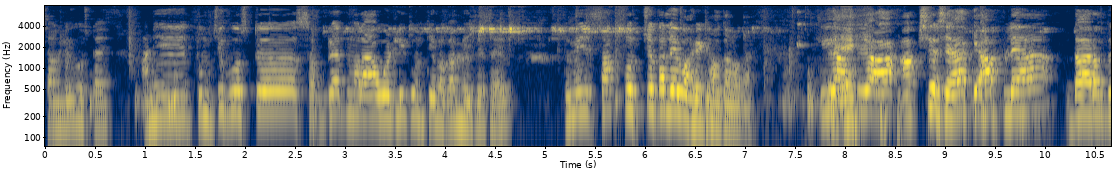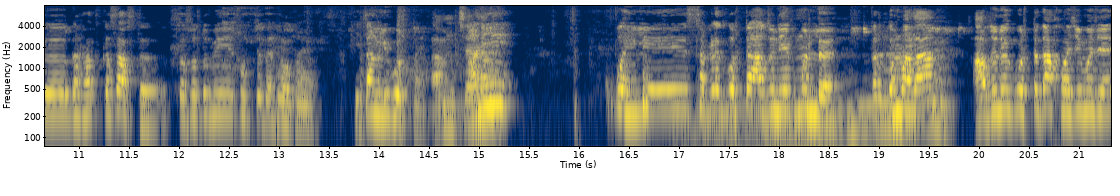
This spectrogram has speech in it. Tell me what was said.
चांगली गोष्ट आहे. आणि तुमची गोष्ट सगळ्यात मला आवडली कोणती बघा मेजर साहेब? तुम्ही साफ स्वच्छता लय भारी ठेवता बघा. की अक्षरशः की आपल्या दारात घरात कसं असतं तसं तुम्ही स्वच्छता ठेवताय. ही चांगली गोष्ट आहे. आमच्या आणि पहिली सगळ्यात गोष्ट अजून एक म्हणलं तर तुम्हाला अजून एक गोष्ट दाखवायची म्हणजे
